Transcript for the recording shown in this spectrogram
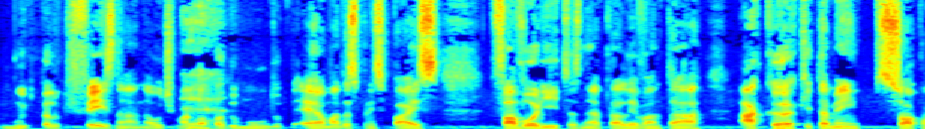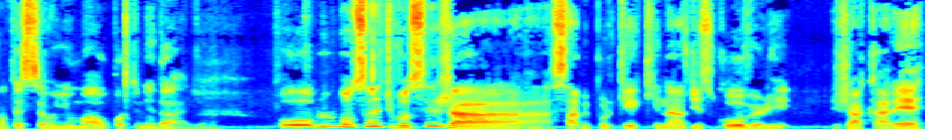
muito pelo que fez na, na última é. Copa do Mundo, é uma das principais favoritas né, para levantar a CAN, que também só aconteceu em uma oportunidade. Né? Ô, Bruno Bonsante, você já sabe por que, que na Discovery jacaré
